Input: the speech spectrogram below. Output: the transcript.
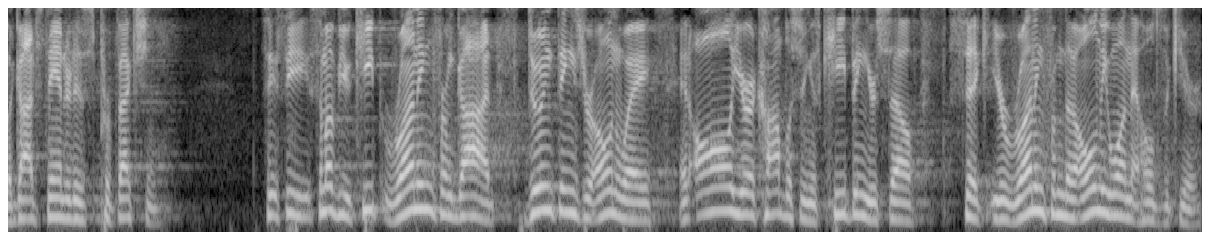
but God's standard is perfection. See, see, some of you keep running from God, doing things your own way, and all you're accomplishing is keeping yourself sick. You're running from the only one that holds the cure.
